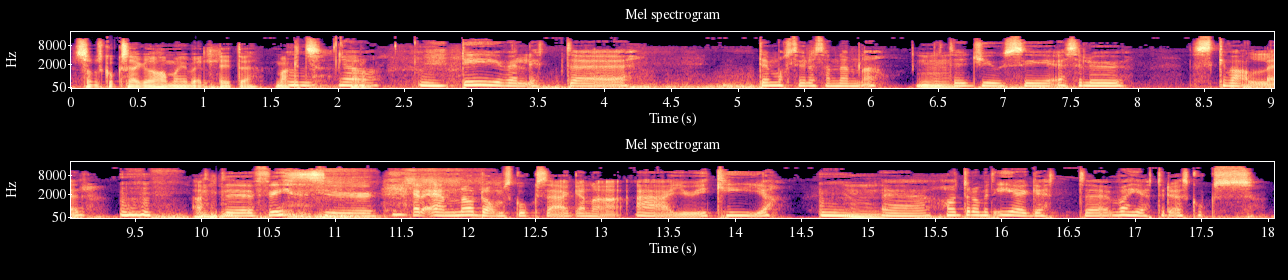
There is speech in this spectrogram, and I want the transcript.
som skogsägare har man ju väldigt lite makt. här Ja, då. det är ju väldigt, eh, det måste vi nästan nämna. Mm. Det är juicy SLU-skvaller. Mm. Att det finns ju, eller en av de skogsägarna är ju Ikea. Mm. Mm. Eh, har inte de ett eget, eh, vad heter det, skogsbolag?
